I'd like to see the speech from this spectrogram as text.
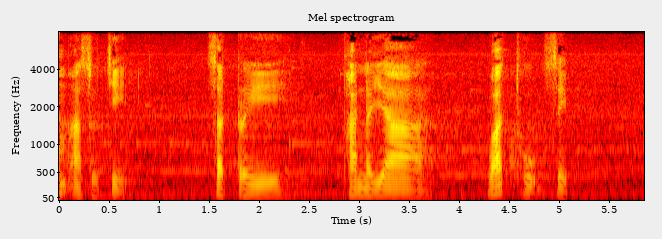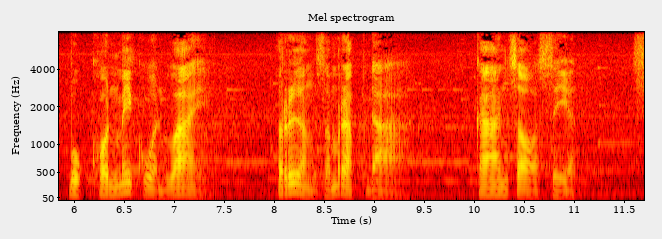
ำอสุจิ สตรี ภรรยา วัตถุสิบ บุคคลไม่ควรไหว้ เรื่องสำหรับด่า การส่อเสียด เส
